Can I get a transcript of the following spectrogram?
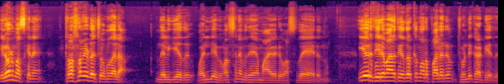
ഇലോൺ മസ്കിന് ട്രഷറിയുടെ ചുമതല നൽകിയത് വലിയ വിമർശന വിധേയമായ ഒരു വസ്തുതയായിരുന്നു. ഈ ഒരു തീരുമാനത്തെ എതിർക്കുന്നവർ പലരും ചൂണ്ടിക്കാട്ടിയത്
